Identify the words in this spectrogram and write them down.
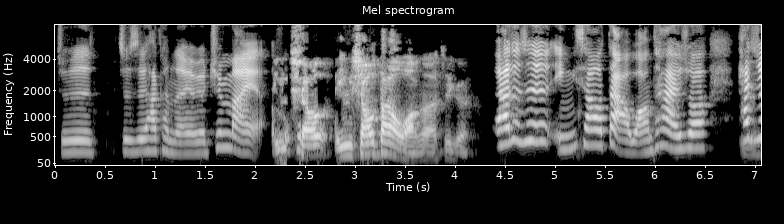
就是就是他可能有去买营销营销大王啊，这个。他就是营销大王，他还说，他就是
